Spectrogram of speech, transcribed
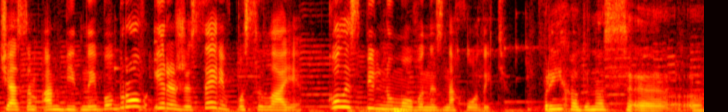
Часом амбітний Бобров і режисерів посилає, коли спільну мову не знаходить. Приїхав до нас е, е,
